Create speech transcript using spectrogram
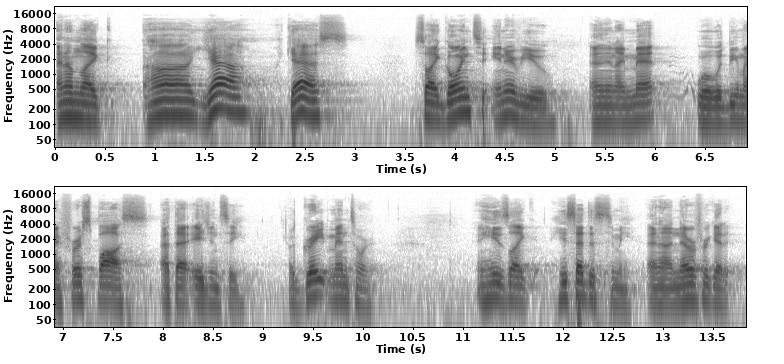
And I'm like, uh, yeah, I guess. So I go into interview, and then I met what would be my first boss at that agency, a great mentor. And he's like, he said this to me, and I'll never forget it.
